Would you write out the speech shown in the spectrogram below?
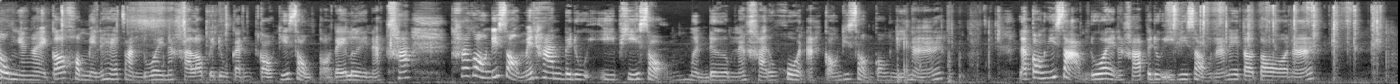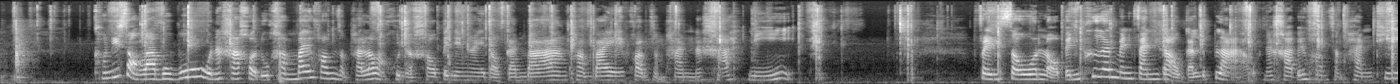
ตรงยังไงก็คอมเมนต์ให้จันด้วยนะคะ เราไปดูกันกองที่ 2 ต่อได้เลยนะคะ ถ้ากองที่ 2 ไม่ทันไปดู EP 2 เหมือนเดิมนะคะ ทุกคนอะกองที่ 2 กองนี้นะ แล้วกองที่ 3 ด้วยนะคะ ไปดู EP 2 นะในต่อต่อๆนะ กองที่2ลาบูบูนะคะ ขอดูคำใบ้ความสัมพันธ์ระหว่างคุณกับเขาเป็นยังไงต่อกันบ้าง ความใบ้ความสัมพันธ์นะคะ นี้เฟรนด์โซนหรอเป็นเพื่อนเป็นแฟนเก่ากันหรือเปล่านะคะ เป็นความสัมพันธ์ที่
